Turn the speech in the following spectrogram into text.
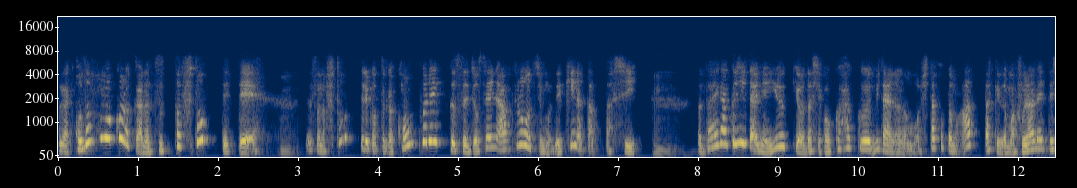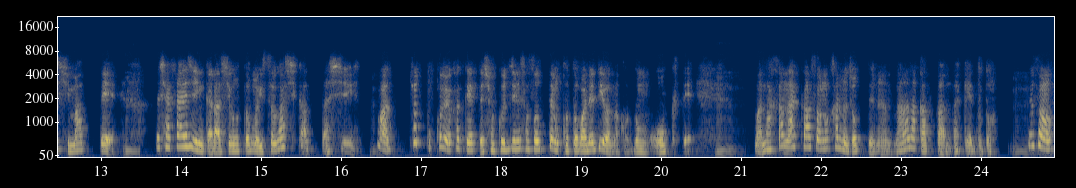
子供の頃からずっと太ってて、うんでその太ってることがコンプレックスで女性にアプローチもできなかったし、うん。大学時代には勇気を出して告白みたいなのもしたこともあったけど、まあ振られてしまって、うんで社会人から仕事も忙しかったし、まあちょっと声をかけて食事に誘っても断れるようなことも多くて、うんまあ、なかなかその彼女っていうのはならなかったんだけどと。うんで、その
